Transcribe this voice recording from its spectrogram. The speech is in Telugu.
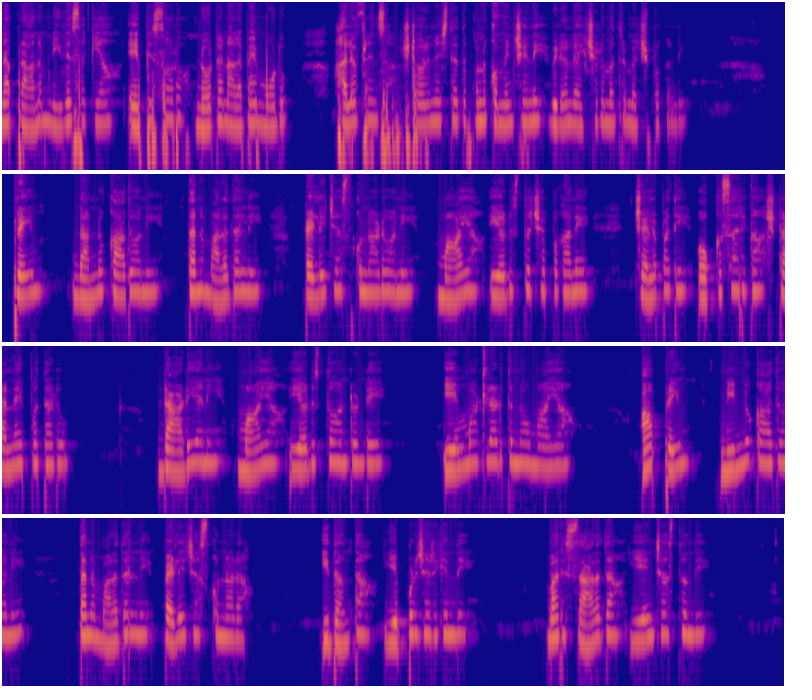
నా ప్రాణం నీవే సఖ్య. ఎపిసోడ్ నూట నలభై మూడు. హలో ఫ్రెండ్స్ స్టోరీ నచ్చితే తప్పకుండా కామెంట్ చేయండి. వీడియో లైక్ చేయడం మాత్రం మర్చిపోకండి. ప్రేమ్ నన్ను కాదు అని తన మరదల్ని పెళ్ళి చేసుకున్నాడు అని మాయ ఏడుస్తూ చెప్పగానే చలపతి ఒక్కసారిగా స్టన్ అయిపోతాడు. డాడీ అని మాయ ఏడుస్తూ అంటుంటే ఏం మాట్లాడుతున్నావు మాయా? ఆ ప్రేమ్ నిన్ను కాదు అని తన మరదల్ని పెళ్ళి చేసుకున్నాడా? ఇదంతా ఎప్పుడు జరిగింది? మరి శారద ఏం చేస్తుంది?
